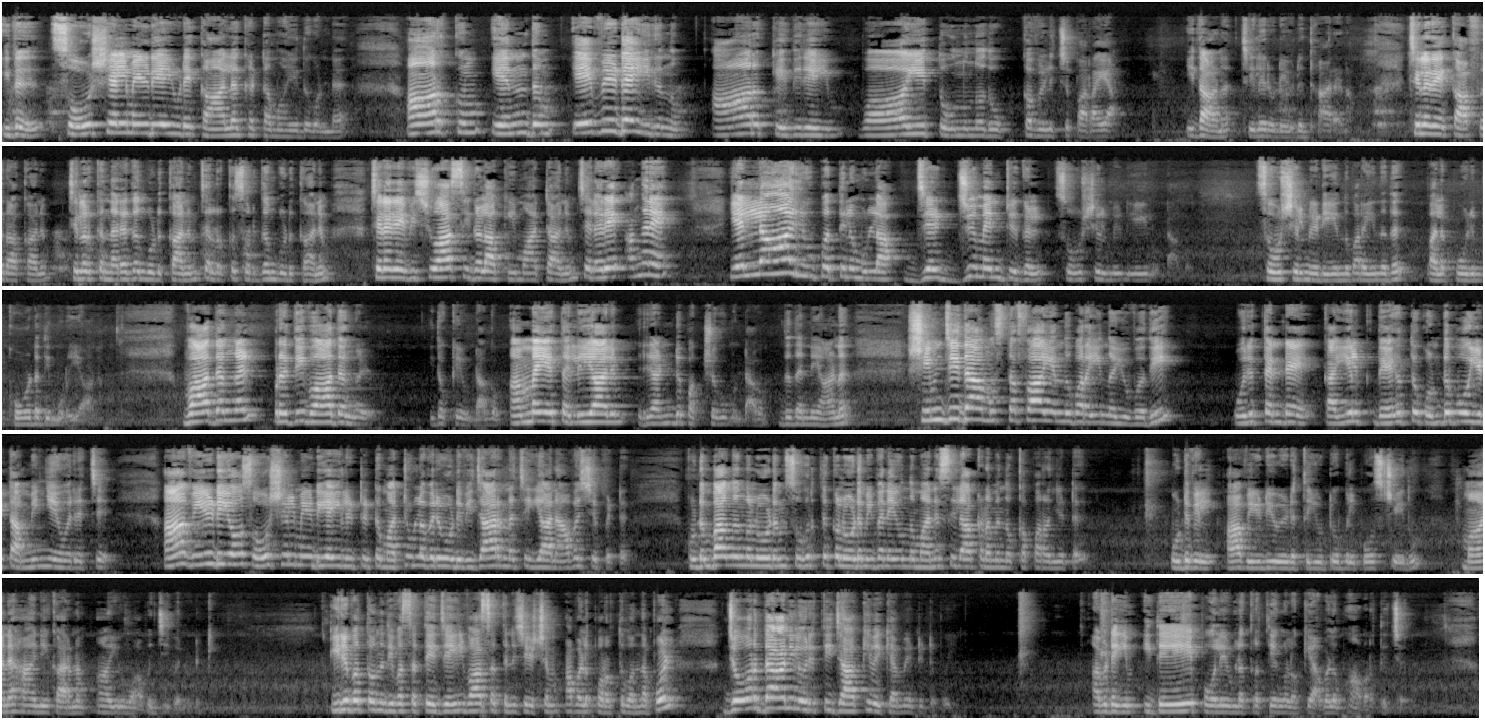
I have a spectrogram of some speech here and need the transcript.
ഇത് സോഷ്യൽ മീഡിയയുടെ കാലഘട്ടമായതുകൊണ്ട് ആർക്കും എന്തും എവിടെ ഇരുന്നും ആർക്കെതിരെയും വായി തോന്നുന്നതൊക്കെ വിളിച്ച് പറയാം. ഇതാണ് ചിലരുടെ ഒരു ധാരണ. ചിലരെ കാഫിറാക്കാനും ചിലർക്ക് നരകം കൊടുക്കാനും ചിലർക്ക് സ്വർഗം കൊടുക്കാനും ചിലരെ വിശ്വാസികളാക്കി മാറ്റാനും ചിലരെ അങ്ങനെ എല്ലാ രൂപത്തിലുമുള്ള ജഡ്ജ്മെന്റുകൾ സോഷ്യൽ മീഡിയയിൽ ഉണ്ടാകും സോഷ്യൽ മീഡിയ എന്ന് പറയുന്നത് പലപ്പോഴും കോടതി മുറിയാണ്. വാദങ്ങൾ പ്രതിവാദങ്ങൾ ഇതൊക്കെ ഉണ്ടാകും. അമ്മയെ തല്ലിയാലും രണ്ട് പക്ഷവും ഉണ്ടാകും. ഇത് തന്നെയാണ് ഷിംജിത മുസ്തഫ എന്ന് പറയുന്ന യുവതി. ഒരുത്തന്റെ കയ്യിൽ ദേഹത്ത് കൊണ്ടുപോയിട്ട് അമ്മിഞ്ഞെ ഉരച്ച് ആ വീഡിയോ സോഷ്യൽ മീഡിയയിൽ ഇട്ടിട്ട് മറ്റുള്ളവരോട് വിചാരണ ചെയ്യാൻ ആവശ്യപ്പെട്ട് കുടുംബാംഗങ്ങളോടും സുഹൃത്തുക്കളോടും ഇവനെ ഒന്ന് മനസ്സിലാക്കണമെന്നൊക്കെ പറഞ്ഞിട്ട് ഒടുവിൽ ആ വീഡിയോ എടുത്ത് യൂട്യൂബിൽ പോസ്റ്റ് ചെയ്തു. മാനഹാനി കാരണം ആ യുവാവ് ജീവൻ ഒടുക്കി. ഇരുപത്തൊന്ന് ദിവസത്തെ ജയിൽവാസത്തിന് ശേഷം അവൾ പുറത്തു വന്നപ്പോൾ ജോർദാനിൽ ഒരുത്തി ജാക്കി വയ്ക്കാൻ വേണ്ടിയിട്ട് പോയി. അവിടെയും ഇതേപോലെയുള്ള കൃത്യങ്ങളൊക്കെ അവളും ആവർത്തിച്ചു.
